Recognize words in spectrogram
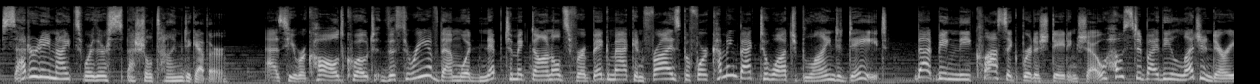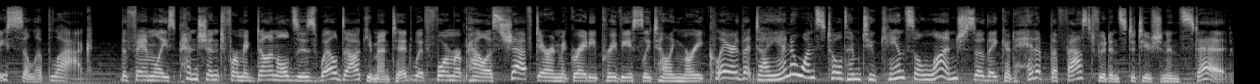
Saturday nights were their special time together. As he recalled, quote, the three of them would nip to McDonald's for a Big Mac and fries before coming back to watch Blind Date that being the classic British dating show hosted by the legendary Cilla Black. The family's penchant for McDonald's is well documented, with former palace chef Darren McGrady previously telling Marie Claire that Diana once told him to cancel lunch so they could hit up the fast food institution instead.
